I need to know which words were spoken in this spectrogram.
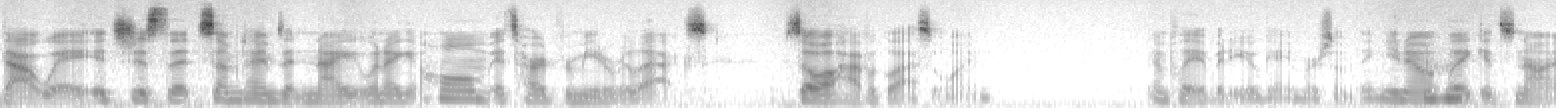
that way. It's just that sometimes at night when I get home, it's hard for me to relax. So I'll have a glass of wine and play a video game or something. You know, Mhm. like it's not.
